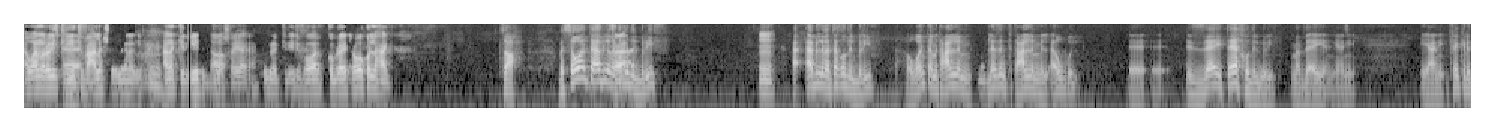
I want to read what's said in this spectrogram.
أو أنا راجل creative على الشغلانة دي. أنا creative آه. خلاص هي اعتبر ال creative هو ال copywriter هو كل حاجة. صح. بس هو أنت قبل ف ما تاخد ال brief. أ- قبل ما تاخد ال brief هو أنت متعلم لازم تتعلم من الأول آه، آه، إزاي تاخد ال brief مبدئيا؟ يعني يعني فكرة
